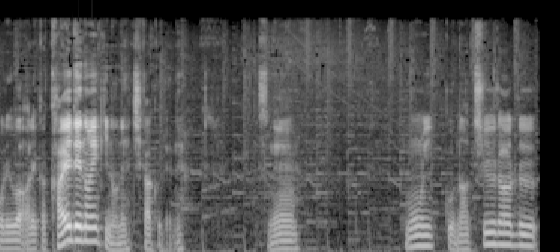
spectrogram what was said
これはあれか楓の駅のね近くでねですね。もう一個ナチュラル。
